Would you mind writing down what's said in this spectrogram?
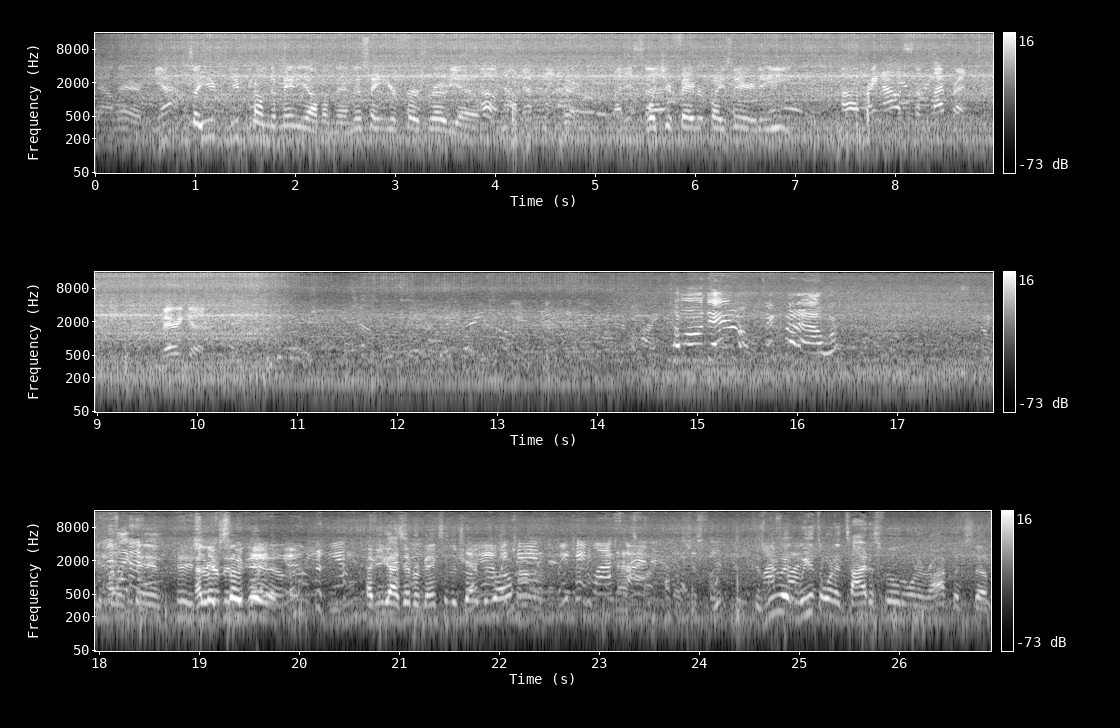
down there. Yeah. So you you've come to many of them then. This ain't your first rodeo. Oh no, definitely not. Yeah. But it's, uh, What's your favorite place there to eat? Uh, right now it's the flatbread. Very good. Come on down. Take about an hour. That looks so good. Have you guys ever been to the truck Yeah, we bazaar? came, we came last time. Because we went, we hit the one in Titusville, the one in Rockwood stuff,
